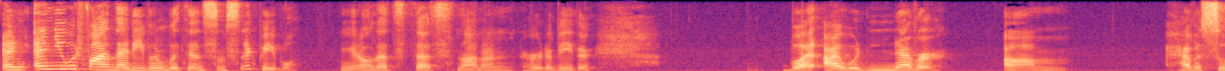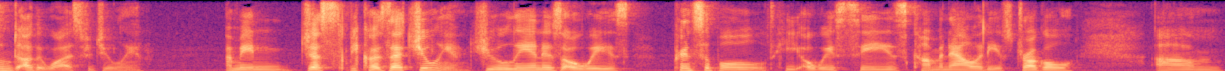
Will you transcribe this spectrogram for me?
and and you would find that even within some SNCC people, you know, that's that's not unheard of either but I would never um, have assumed otherwise for Julian. I mean, just because that's Julian. Julian is always principled, he always sees commonality of struggle, um,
